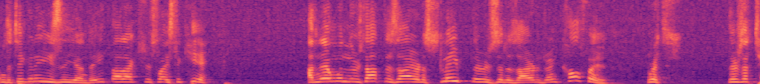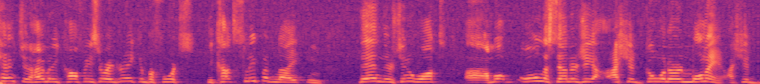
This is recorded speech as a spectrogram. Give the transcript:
and to take it easy and to eat that extra slice of cake. And then when there's that desire to sleep, there's a desire to drink coffee, which there's a tension. How many coffees are I drinking before you can't sleep at night? And then there's, you know what, uh, I'm all this energy. I should go and earn money. I should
